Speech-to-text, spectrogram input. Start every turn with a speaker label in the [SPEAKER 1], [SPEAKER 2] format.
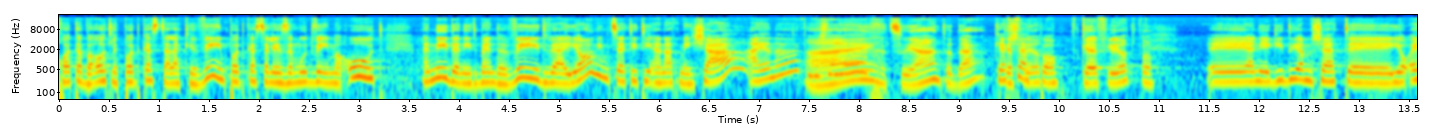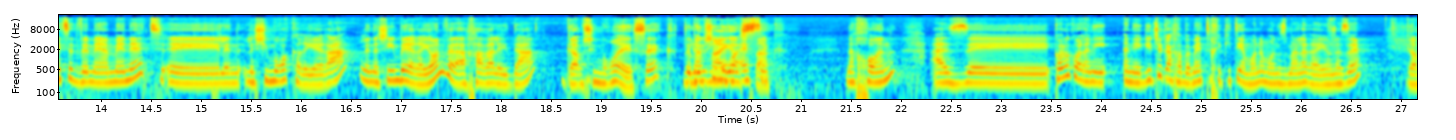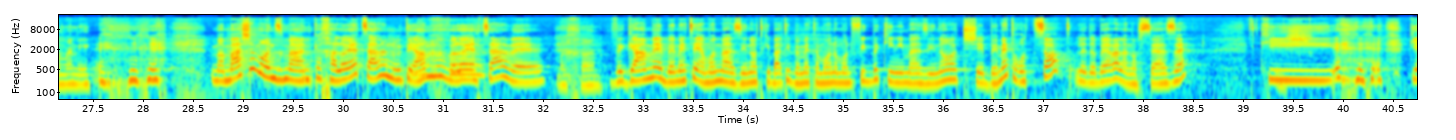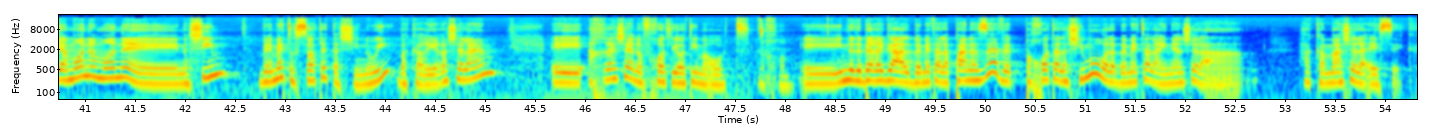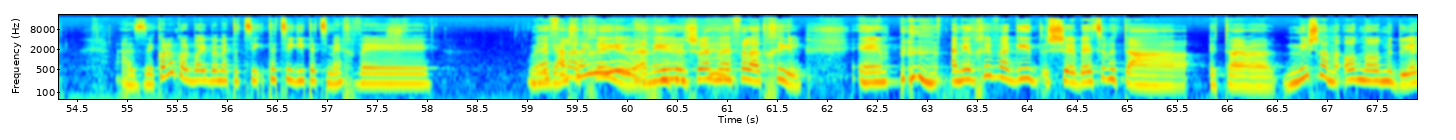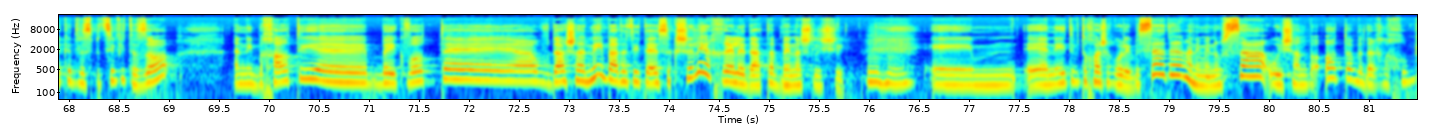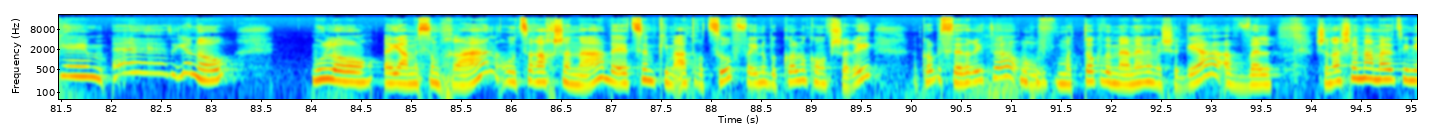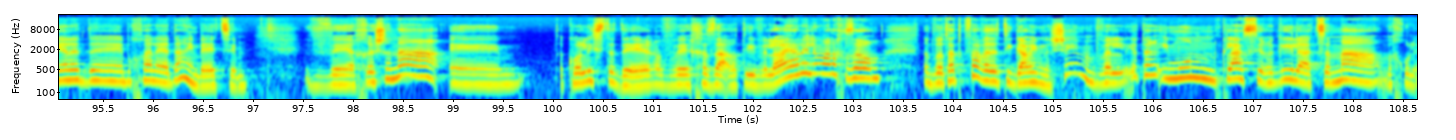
[SPEAKER 1] ברוכות הבאות לפודקאסט על עקבים, פודקאסט על יזמות ואימהות. אני דנית בן דוד, והיום נמצאת איתי ענת מישר. היי ענת, מה
[SPEAKER 2] היי,
[SPEAKER 1] שלומך?
[SPEAKER 2] מצוין, תודה.
[SPEAKER 1] כיף שאת
[SPEAKER 2] להיות-
[SPEAKER 1] פה.
[SPEAKER 2] כיף להיות פה.
[SPEAKER 1] אה, אני אגיד גם שאת אה, יועצת ומאמנת לנ- לשימור הקריירה, לנשים בהיריון ולאחר הלידה.
[SPEAKER 2] גם שימור העסק, תלוי
[SPEAKER 1] וגם
[SPEAKER 2] מה היא עושה.
[SPEAKER 1] נכון. אז אה, קודם כל, אני, אני אגיד שככה באמת חיכיתי המון המון זמן לרעיון הזה.
[SPEAKER 2] גם אני.
[SPEAKER 1] ממש המון זמן, ככה לא יצא לנו, תיאמנו ולא יצא, ו...
[SPEAKER 2] נכון.
[SPEAKER 1] וגם אה, באמת אה, המון מאזינות, קיבלתי באמת המון המון פידבקים ממאזינות שבאמת רוצות לדבר על הנושא הזה. כי, כי המון המון אה, נשים באמת עושות את השינוי בקריירה שלהן, אה, אחרי שהן הופכות להיות אימהות.
[SPEAKER 2] נכון.
[SPEAKER 1] אם נדבר רגע על, באמת על הפן הזה, ופחות על השימור, אלא באמת על העניין של ההקמה של העסק. אז אה, קודם כל בואי באמת תציג, תציגי את עצמך ו...
[SPEAKER 2] מאיפה להתחיל? אני שואלת מאיפה להתחיל. אמ, אני אתחיל ואגיד שבעצם את, ה, את הנישה המאוד מאוד מדויקת וספציפית הזו, אני בחרתי אה, בעקבות אה, העובדה שאני איבדתי את העסק שלי אחרי לידת הבן השלישי. אמ, אה, אני הייתי בטוחה שהכול יהיה בסדר, אני מנוסה, הוא יישן באוטו בדרך לחוגים, אה, you know. הוא לא היה מסונכרן, הוא צרח שנה, בעצם כמעט רצוף, היינו בכל מקום אפשרי, הכל בסדר איתו, הוא מתוק ומהמם ומשגע, אבל שנה שלמה עמדתי עם ילד אה, בוכה על הידיים בעצם. ואחרי שנה, אה, הכל הסתדר, וחזרתי, ולא היה לי למה לחזור. זאת אומרת, באותה תקופה עבדתי גם עם נשים, אבל יותר אימון קלאסי, רגיל, העצמה וכולי.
